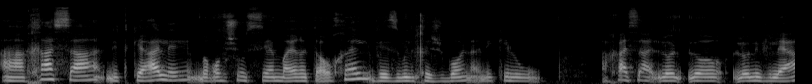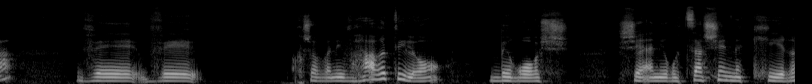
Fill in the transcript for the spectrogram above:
החסה נתקעה לי מרוב שהוא סיים מהר את האוכל והזמין חשבון. אני כאילו, החסה לא, לא, לא נבלעה. ועכשיו, אני הבהרתי לו מראש שאני רוצה שנכיר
